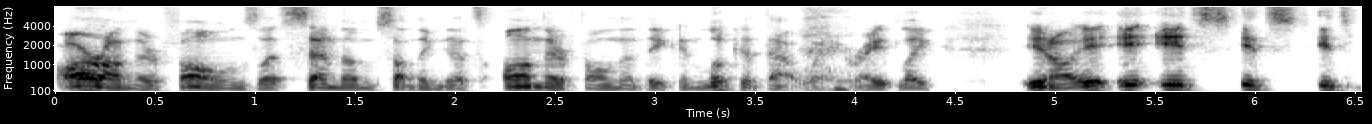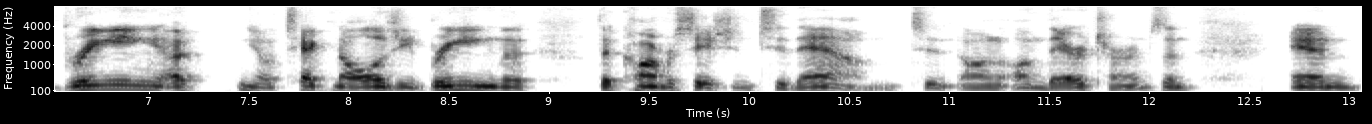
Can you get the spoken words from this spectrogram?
are on their phones. Let's send them something that's on their phone that they can look at that way, right? Like, you know, it, it, it's it's it's bringing a you know technology, bringing the the conversation to them to on on their terms, and and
